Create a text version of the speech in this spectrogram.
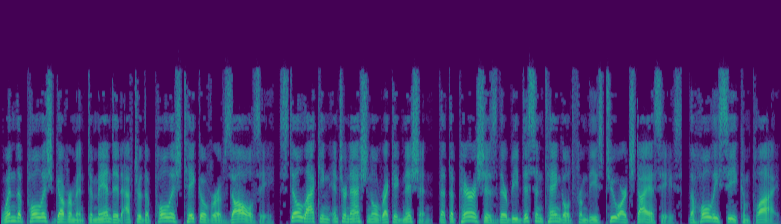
When the Polish government demanded after the Polish takeover of Zaolzie, still lacking international recognition, that the parishes there be disentangled from these two archdioceses, the Holy See complied.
